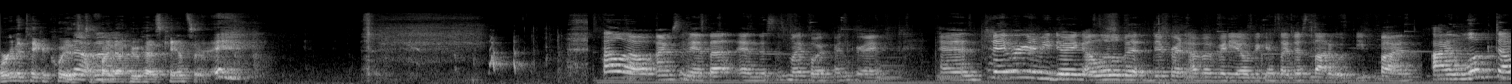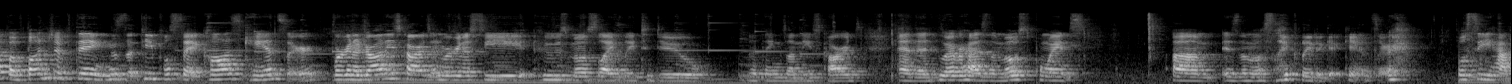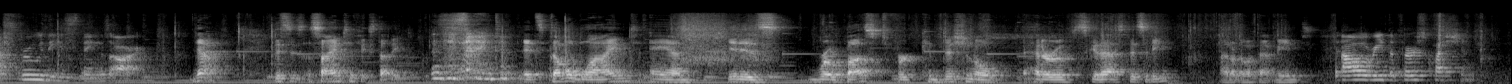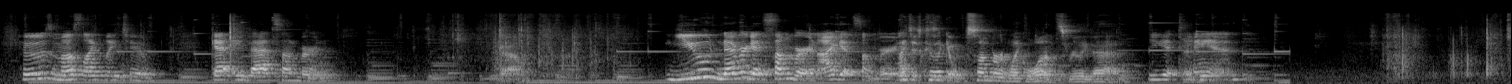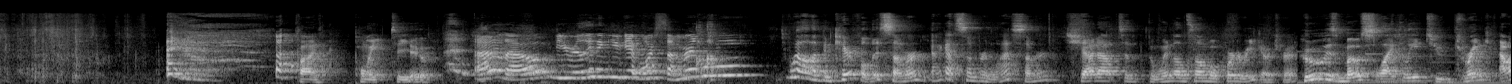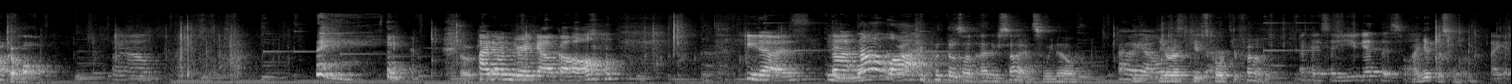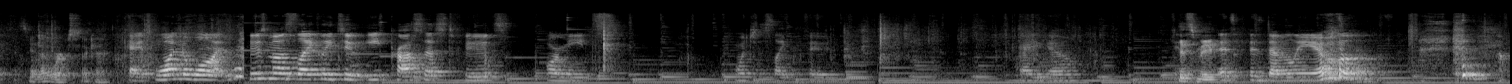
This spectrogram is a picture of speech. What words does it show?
We're gonna take a quiz No, to no, find no. out who has cancer. Hello, I'm Samantha, and this is my boyfriend, Gray. And today we're gonna be doing a little bit different of a video because I just thought it would be fun. I looked up a bunch of things that people say cause cancer. We're gonna draw these cards and we're gonna see who's most likely to do the things on these cards. And then whoever has the most points um, is the most likely to get cancer. We'll see how true these things are. Yeah, this is a scientific study. This is scientific. It's double blind and it is robust for conditional heteroscedasticity. I don't know what that means. I will read the first question. Who's most likely to get a bad sunburn? Go. You never get sunburn. I get sunburn. I just because I get sunburned like once, really bad. you get tan. Fine, point to you. I don't know. Do you really think you get more sunburn than me? Well, I've been careful this summer. I got sunburned last summer. Shout out to the Wind Ensemble Puerto Rico trip. Who is most likely to drink alcohol? Okay. I don't drink alcohol. he does. Hey, not why not a you- Why don't you put those on either side so we know Oh yeah. you don't have to keep score with your phone? Okay, so you get this one. I get this one. I get this one. Yeah, that works. Okay. Okay, it's one to one. Who's most likely to eat processed foods or meats? Which is like food. There you go. It's me. It's, it's definitely you.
